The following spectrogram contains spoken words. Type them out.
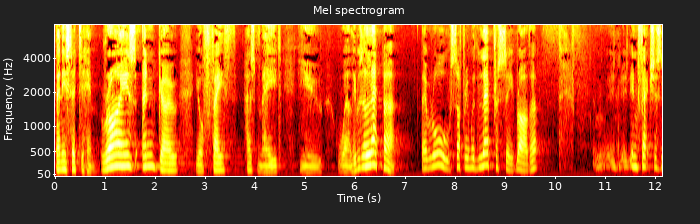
Then he said to him, Rise and go. Your faith has made you well. He was a leper. They were all suffering with leprosy, rather. Infectious,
